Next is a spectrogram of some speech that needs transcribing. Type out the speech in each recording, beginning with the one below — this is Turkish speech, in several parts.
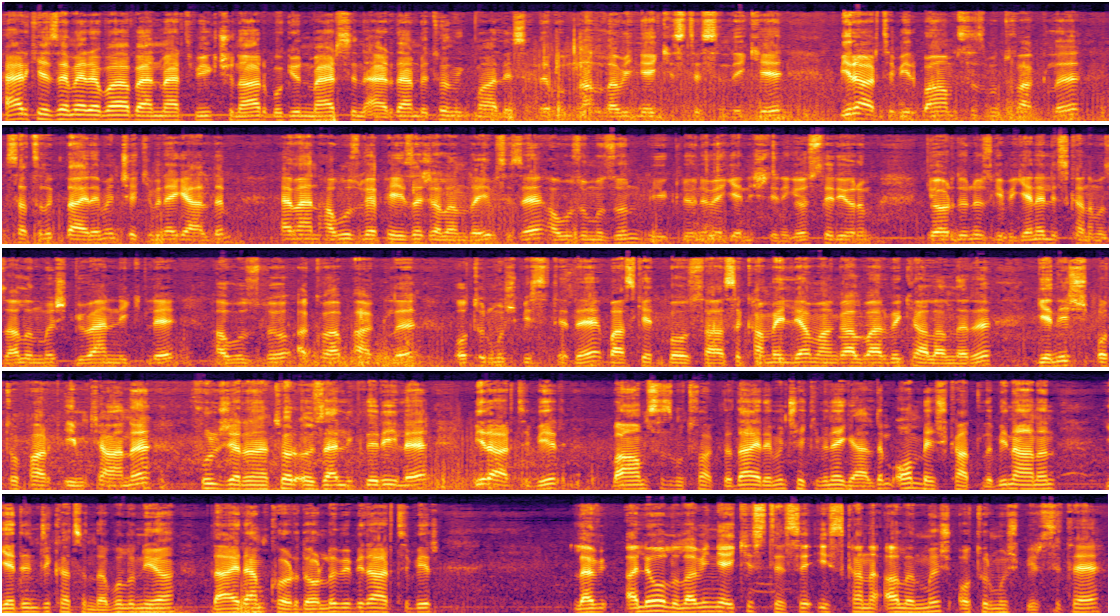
Herkese merhaba ben Mert Büyükçınar. Bugün Mersin Erdemli Tömük Mahallesi'nde bulunan Lavinia 2 sitesindeki 1 artı 1 bağımsız mutfaklı satılık dairemin çekimine geldim. Hemen havuz ve peyzaj alanındayım. Size havuzumuzun büyüklüğünü ve genişliğini gösteriyorum. Gördüğünüz gibi genel iskanımız alınmış. Güvenlikli, havuzlu, aqua parklı, oturmuş bir sitede basketbol sahası, kamelya, mangal, barbekü alanları, geniş otopark imkanı, full jeneratör özellikleriyle 1 artı 1 bağımsız mutfaklı dairemin çekimine geldim. 15 katlı binanın 7. katında bulunuyor. Dairem koridorlu bir 1 artı 1. Lav- Alioğlu Lavinia 2 sitesi iskanı alınmış oturmuş bir site.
